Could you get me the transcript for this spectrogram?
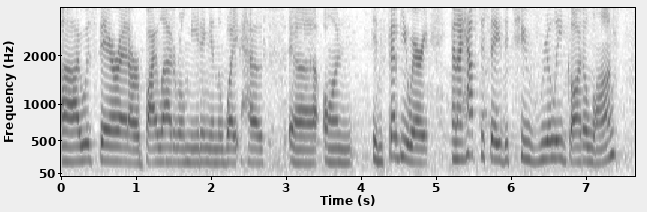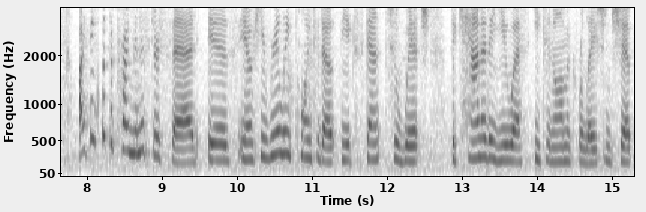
Uh, I was there at our bilateral meeting in the White House uh, on in February, and I have to say the two really got along. I think what the prime minister said is, you know, he really pointed out the extent to which the Canada-U.S. economic relationship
